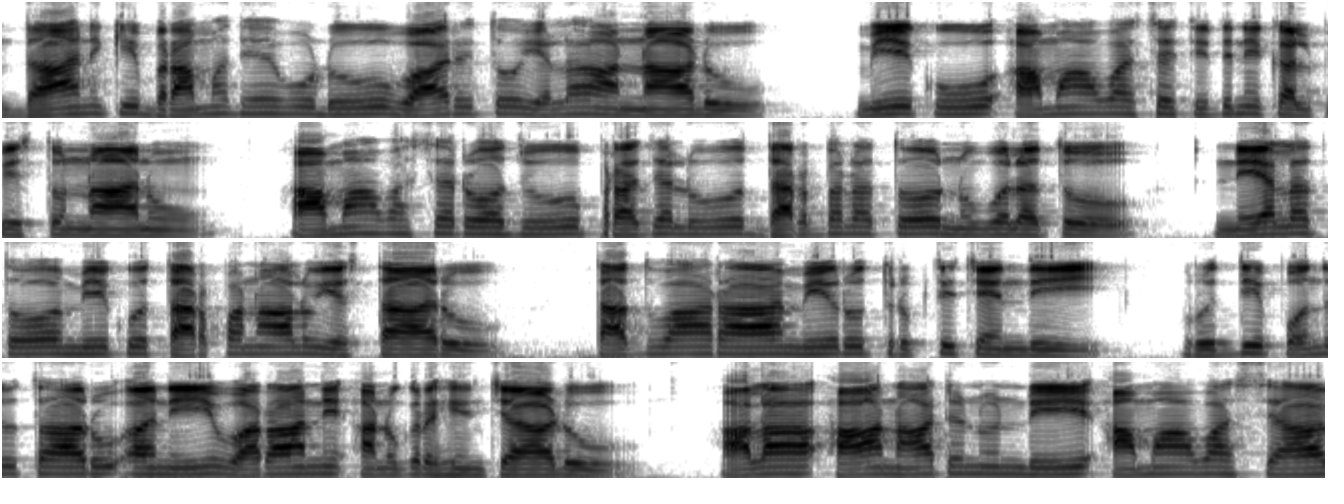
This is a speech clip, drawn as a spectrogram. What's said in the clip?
దానికి బ్రహ్మదేవుడు వారితో ఇలా అన్నాడు మీకు అమావాస్య తిథిని కల్పిస్తున్నాను. అమావాస్య రోజు ప్రజలు దర్భలతో నువ్వులతో నేలతో మీకు తర్పణాలు ఇస్తారు. తద్వారా మీరు తృప్తి చెంది వృద్ధి పొందుతారు అని వరాన్ని అనుగ్రహించాడు. అలా ఆనాటి నుండి అమావాస్య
